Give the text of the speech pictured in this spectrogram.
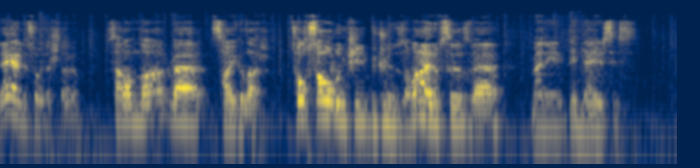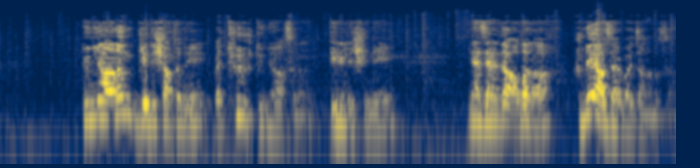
Değerli soydaşlarım, salamlar ve saygılar. Çok sağ olun ki bugün zaman ayırıpsınız ve beni dinleyirsiniz. Dünyanın gedişatını ve Türk dünyasının dirilişini nəzərdə alaraq Güney Azərbaycanımızın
